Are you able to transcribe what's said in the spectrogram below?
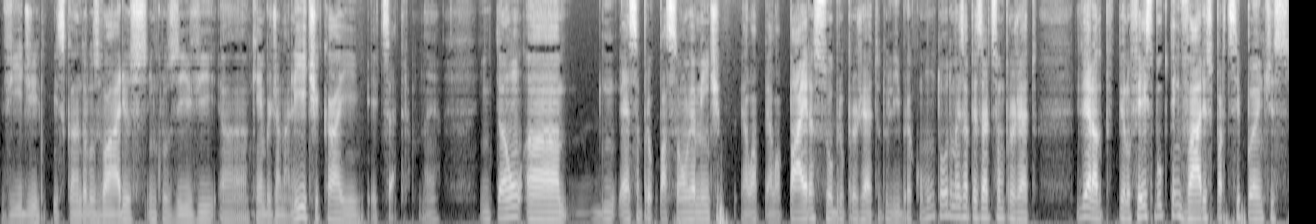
Vide escândalos vários, inclusive a Cambridge Analytica e etc. Né? Então, uh, essa preocupação, obviamente, ela, ela paira sobre o projeto do Libra como um todo, mas apesar de ser um projeto liderado pelo Facebook, tem vários participantes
